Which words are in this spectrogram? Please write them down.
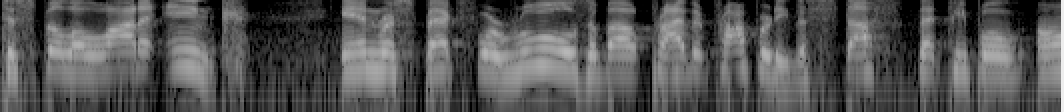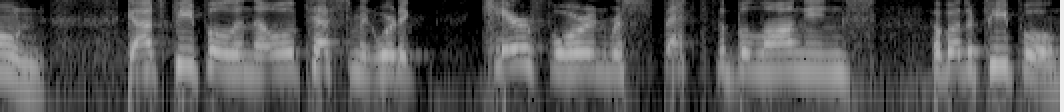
to spill a lot of ink in respect for rules about private property, the stuff that people own. God's people in the Old Testament were to care for and respect the belongings of other people.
